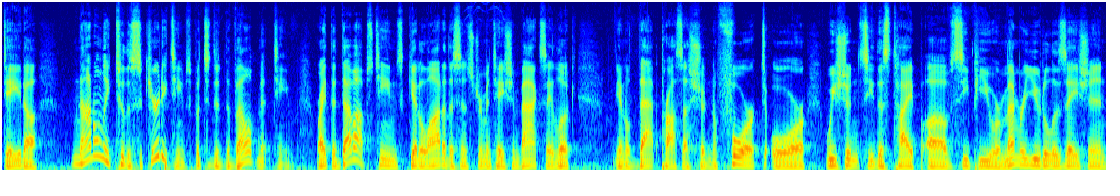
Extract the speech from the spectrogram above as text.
data, not only to the security teams, but to the development team, right? The DevOps teams get a lot of this instrumentation back, say, look, you know that process shouldn't have forked or we shouldn't see this type of cpu or memory utilization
